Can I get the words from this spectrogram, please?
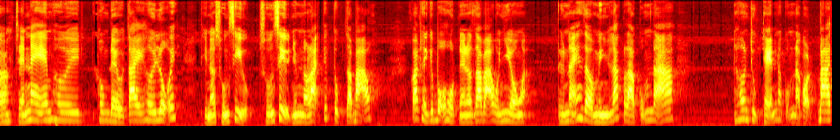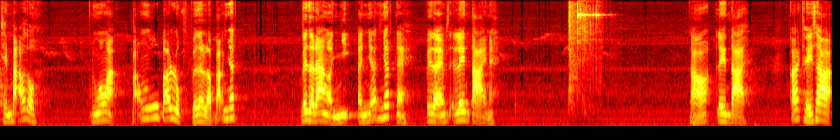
Vâng, chén này em hơi không đều tay, hơi lỗi. Thì nó xuống xỉu, xuống xỉu nhưng nó lại tiếp tục ra bão. Các bác thấy cái bộ hột này nó ra bão có nhiều không ạ? Từ nãy giờ mình lắc là cũng đã hơn chục chén là cũng đã có ba chén bão rồi. Đúng không ạ? Bão ngũ, bão lục, bây giờ là bão nhất. Bây giờ đang ở nhị, ở nhất nhất này. Bây giờ em sẽ lên tài này. Đó, lên tài. Các bác thấy sao ạ?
